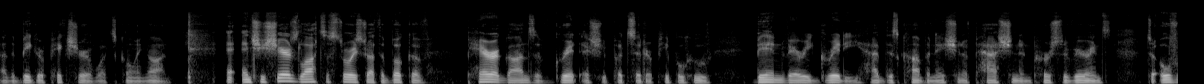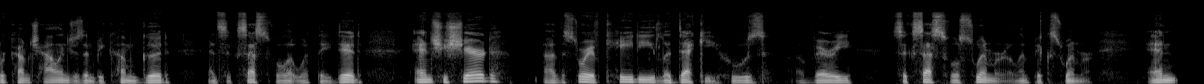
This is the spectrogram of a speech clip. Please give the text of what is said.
uh, the bigger picture of what's going on. And she shares lots of stories throughout the book of paragons of grit, as she puts it, or people who've been very gritty, had this combination of passion and perseverance to overcome challenges and become good and successful at what they did. And she shared uh, the story of Katie Ledecky, who's a very successful swimmer, Olympic swimmer. And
